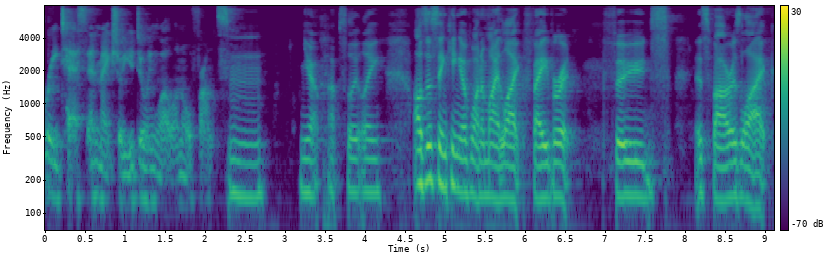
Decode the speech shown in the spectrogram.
retest and make sure you're doing well on all fronts. Mm, yeah, absolutely. I was just thinking of one of my like favorite foods as far as like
